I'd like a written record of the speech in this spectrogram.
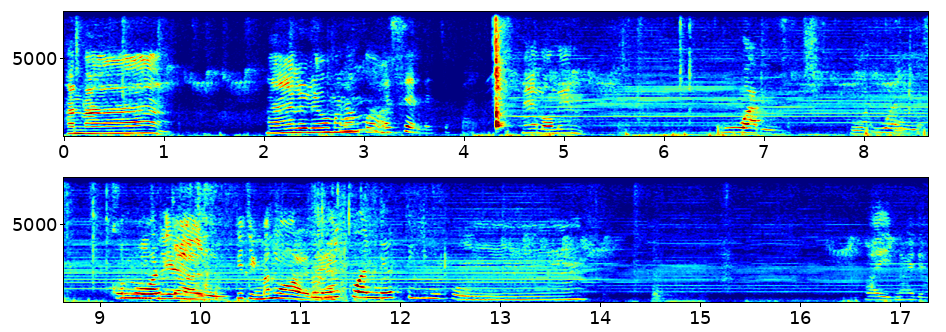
ทันมา มาเร็วๆมานั่งก่อนแล้วเสร็จแล้วจะไป แม่รอเล่นอ้วนกวนอ้วนคนรอเนี่ยที่จริงมันรอเลยมันเนี่ไม่ยกวนเนื้อตีนผอืมมรออีกหน่อยเดี๋ยว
